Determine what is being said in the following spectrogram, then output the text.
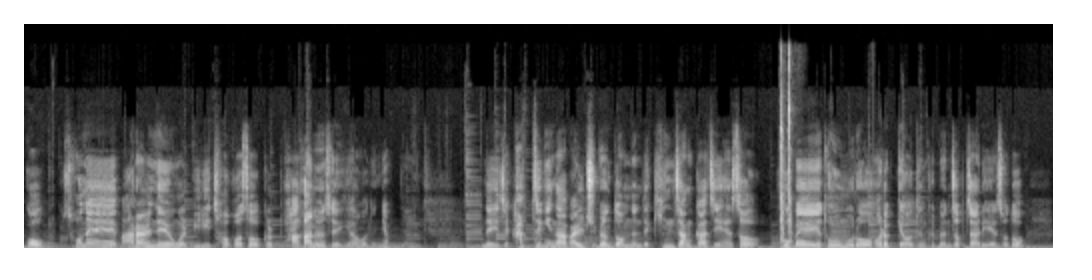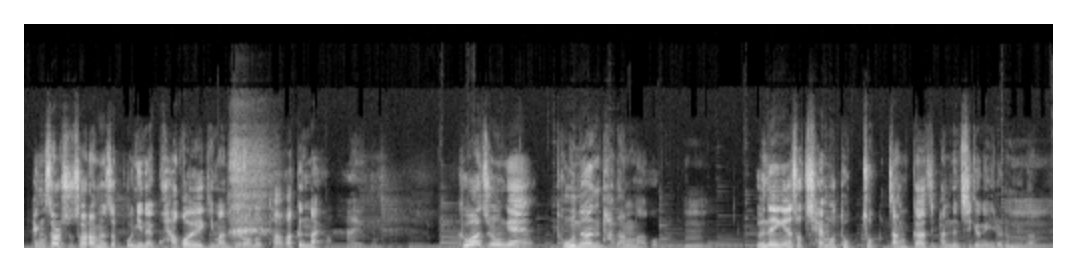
꼭 손에 말할 내용을 미리 적어서 그걸 봐가면서 얘기하거든요. 네. 근데 이제 가뜩이나 말 주변도 없는데 긴장까지 해서 후배의 도움으로 어렵게 얻은 그 면접 자리에서도 횡설수설하면서 본인의 과거 얘기만 늘어놓다가 끝나요. 아이고. 그 와중에 돈은 바닥나고 음. 은행에서 채무 독촉장까지 받는 지경에 이르릅니다. 음.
